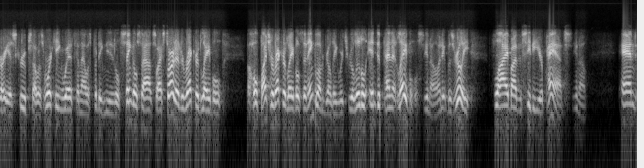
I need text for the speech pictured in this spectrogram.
various groups I was working with, and I was putting these little singles out. So I started a record label, a whole bunch of record labels in England, really, which were little independent labels, you know, and it was really fly by the seat of your pants, you know, and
